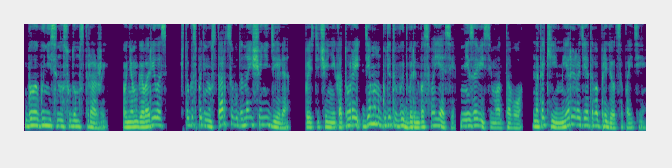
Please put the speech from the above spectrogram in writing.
было вынесено судом стражей. В нем говорилось, что господину Старцеву дана еще неделя, по истечении которой демон будет выдворен во свояси, независимо от того, на какие меры ради этого придется пойти.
